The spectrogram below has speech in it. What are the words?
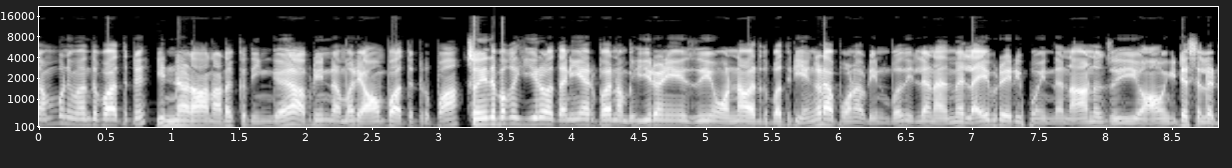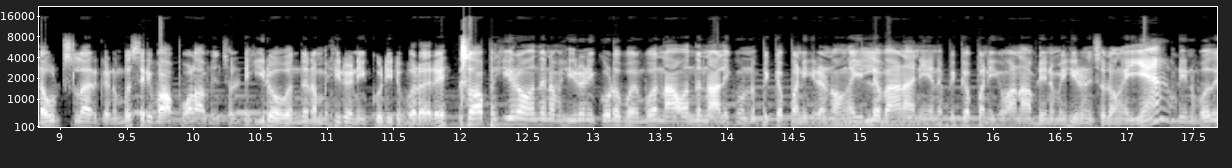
சம்பனி வந்து பார்த்துட்டு என்னடா நடக்குது இங்க? அப்படின்ற மாதிரி அவன் பார்த்துட்டு இருப்பான். ஸோ இந்த பக்கம் ஹீரோ தனியா இருப்பார். நம்ம ஹீரோனியும் ஜியும் ஒன்னா வருது பார்த்துட்டு எங்கடா போன? அப்படின்னு போது நான் மாதிரி லைப்ரரி போயிருந்தேன். நானும் ஜியும் அவங்க கிட்ட சில டவுட்ஸ்லாம் இருக்கணும் சரி வா போலாம். அப்படின்னு சொல்லிட்டு ஹீரோ வந்து நம்ம ஹீரோனி கூட்டிட்டு போறாரு. ஸோ அப்போ ஹீரோ வந்து நம்ம ஹீரோனி கூட போகும்போது நான் வந்து நாளைக்கு ஒன்று பிக்கப் பண்ணிக்கிறேன் இல்ல வேணாம் நீ என்ன பிக்கப் பண்ணிக்க வேணாம். அப்படின்னு நம்ம ஹீரோனி சொல்லுவாங்க. ஏன்? அப்படின்னு போது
